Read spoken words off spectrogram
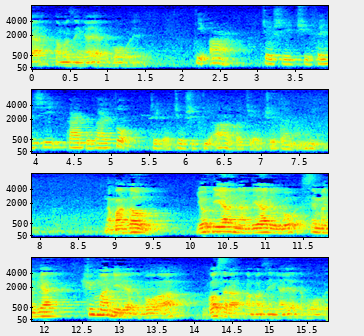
ယသဗ္ဗစညာရဲ့သဘောပဲ 第二 就是去分析该不该做，这个就是第二个觉知的能力。那么六，有第二呢，第二有个，什么呀？充满你的德波啊，饿死了，那么人也要德波而。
